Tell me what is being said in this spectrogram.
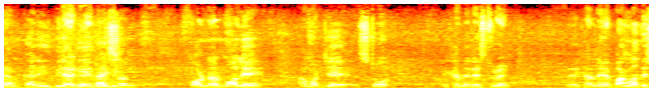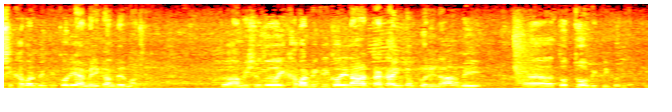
lamb curry biryani Tyson corner মলে আমার যে স্টোর এখানে রেস্টুরেন্ট তো এখানে বাংলাদেশি খাবার বিক্রি করি, আমেরিকানদের মাঝে। তো আমি শুধু এই খাবার বিক্রি করি না, আর টাকা ইনকাম করি না, আমি তথ্যও বিক্রি করি আর কি।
